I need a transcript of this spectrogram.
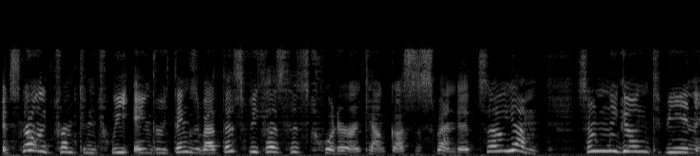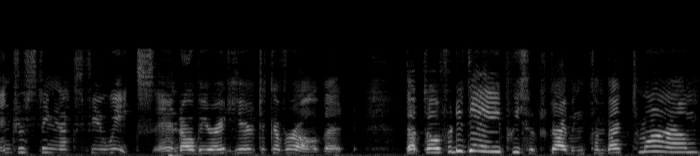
it's not like Trump can tweet angry things about this because his Twitter account got suspended. So, yeah, certainly going to be an interesting next few weeks, and I'll be right here to cover all of it. That's all for today. Please subscribe and come back tomorrow.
